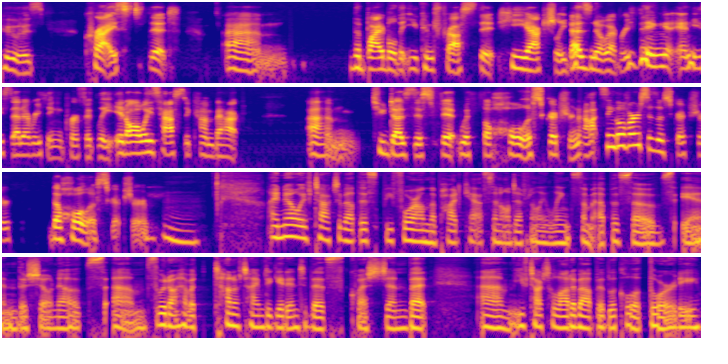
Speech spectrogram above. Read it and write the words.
who is christ that um, the bible that you can trust that he actually does know everything and he said everything perfectly it always has to come back um, to does this fit with the whole of scripture not single verses of scripture the whole of scripture mm. I know we've talked about this before on the podcast, and I'll definitely link some episodes in the show notes. Um, so we don't have a ton of time to get into this question, but um, you've talked a lot about biblical authority.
